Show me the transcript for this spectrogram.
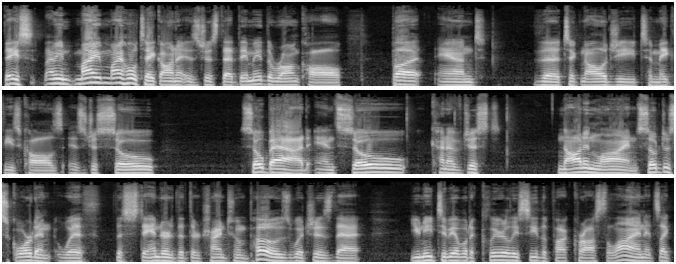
base. I mean, my my whole take on it is just that they made the wrong call, but and the technology to make these calls is just so so bad and so kind of just not in line, so discordant with the standard that they're trying to impose, which is that you need to be able to clearly see the puck cross the line. It's like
